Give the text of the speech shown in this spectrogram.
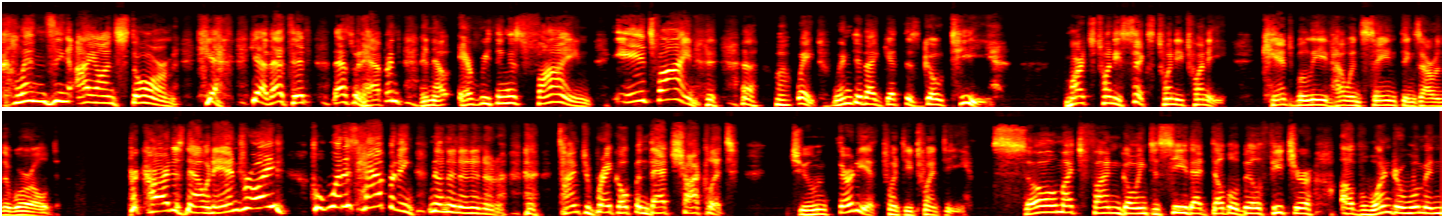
cleansing ion storm. Yeah, yeah, that's it. That's what happened. And now everything is fine. It's fine. Uh, wait, when did I get this goatee? March 26, 2020. Can't believe how insane things are in the world. Picard is now an android? What is happening? No, no, no, no, no, no. Time to break open that chocolate. June 30th, 2020 so much fun going to see that double bill feature of Wonder Woman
